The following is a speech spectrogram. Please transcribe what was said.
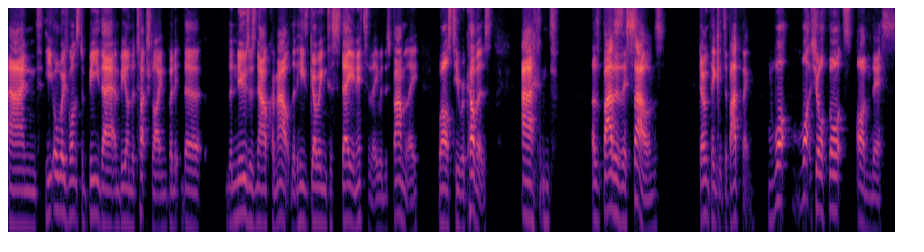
and he always wants to be there and be on the touchline. But it, the the news has now come out that he's going to stay in Italy with his family whilst he recovers. And as bad as this sounds, don't think it's a bad thing. What What's your thoughts on this?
